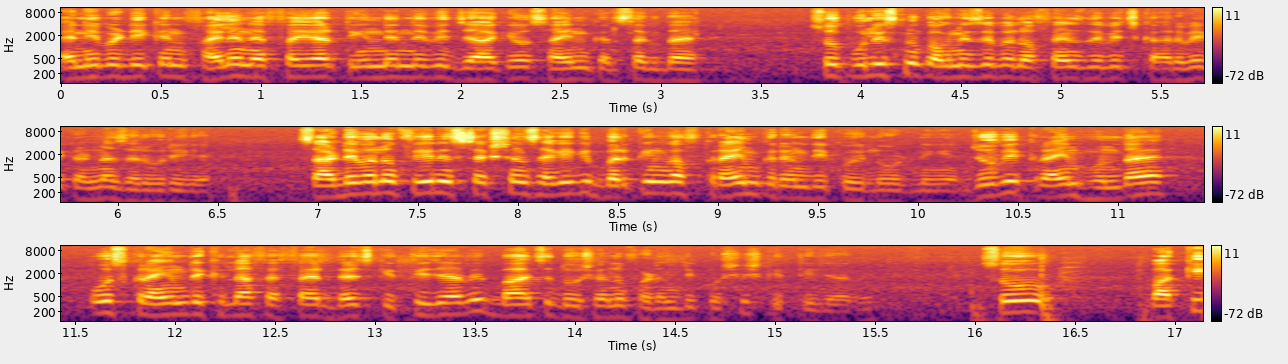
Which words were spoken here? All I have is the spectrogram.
Anybody can file an F I R 3 ਦਿਨ ਦੇ ਵਿੱਚ ਜਾ ਕੇ ਉਹ ਸਾਈਨ ਕਰ ਸਕਦਾ ਹੈ। ਸੋ ਪੁਲਿਸ ਨੂੰ ਕੌਗਨੀਜ਼ੇਬਲ ਆਫੈਂਸ ਦੇ ਵਿੱਚ ਕਾਰਵਾਈ ਕਰਨਾ ਜ਼ਰੂਰੀ ਹੈ। ਸਾਡੇ ਵੱਲੋਂ ਫਿਰ ਇਨਸਟਰਕਸ਼ਨਸ ਹੈਗੇ ਕਿ ਵਰਕਿੰਗ ਆਫ ਕ੍ਰਾਈਮ ਕਰਨ ਦੀ ਕੋਈ ਲੋੜ ਨਹੀਂ ਹੈ। ਜੋ ਵੀ ਕ੍ਰਾਈਮ ਹੁੰਦਾ ਹੈ, ਉਸ ਕ੍ਰਾਈਮ ਦੇ ਖਿਲਾਫ ਐਫ ਆਈ ਆਰ ਦਰਜ ਕੀਤੀ ਜਾਵੇ, ਬਾਅਦ ਚ ਦੋਸ਼ੀਆਂ ਨੂੰ ਫੜਨ ਦੀ ਕੋਸ਼ਿਸ਼ ਕੀਤੀ ਜਾਵੇ। ਸੋ ਬਾਕੀ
